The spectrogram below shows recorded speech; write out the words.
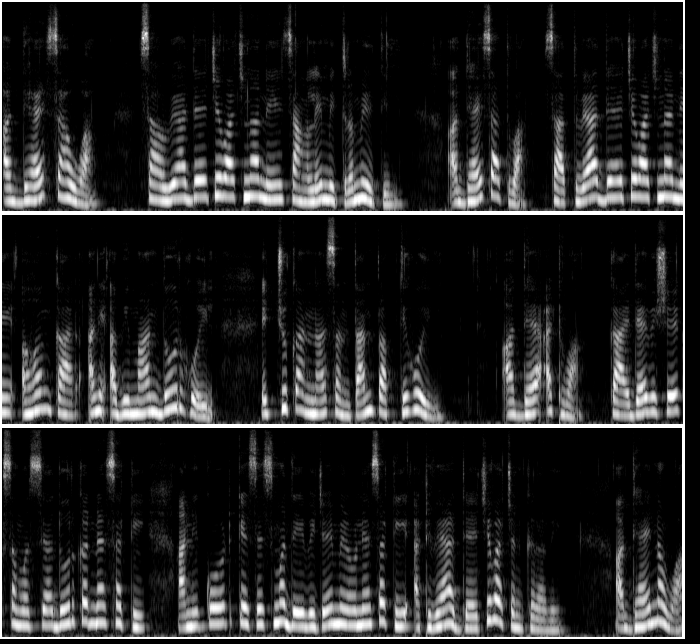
अध्याय सहावा. सहाव्या अध्यायाच्या वाचनाने चांगले मित्र मिळतील. अध्याय सातवा. सातव्या अध्यायाच्या वाचनाने अहंकार आणि अभिमान दूर होईल. इच्छुकांना संतान प्राप्ती होईल. अध्याय आठवा. कायद्याविषयक समस्या दूर करण्यासाठी आणि कोर्ट केसेसमध्ये विजय मिळवण्यासाठी आठव्या अध्यायाचे वाचन करावे. अध्याय नववा.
